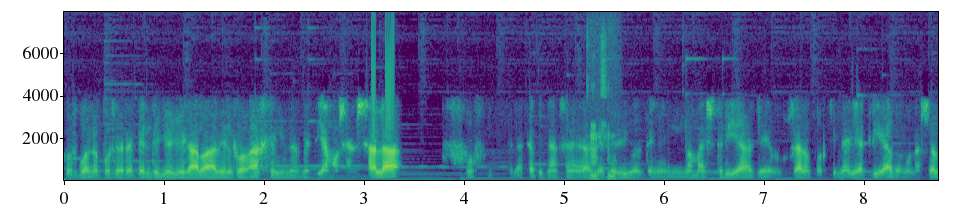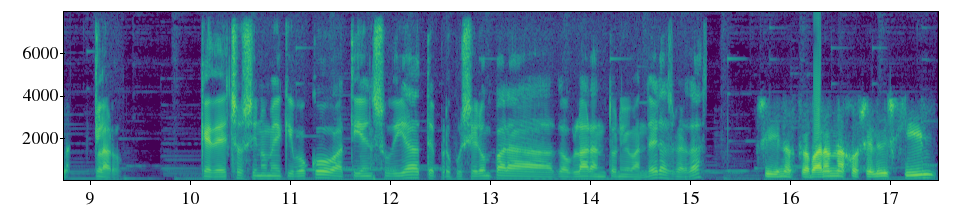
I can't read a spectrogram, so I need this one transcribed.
pues bueno, pues de repente yo llegaba del rodaje y nos metíamos en sala, era capitán general, ya te digo, tenía una maestría que, claro, porque me había criado en una sala. Claro. Que de hecho, si no me equivoco, a ti en su día te propusieron para doblar a Antonio Banderas, ¿verdad? Sí, nos probaron a José Luis Gil,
